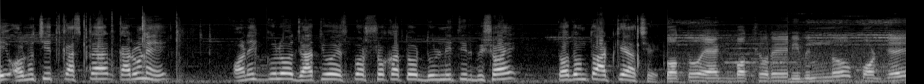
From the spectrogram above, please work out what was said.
এই অনুচিত কাজটার কারণে অনেকগুলো জাতীয় স্পর্শকাতর দুর্নীতির বিষয় তদন্ত আটকে আছে। গত এক বছরে বিভিন্ন পর্যায়ে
